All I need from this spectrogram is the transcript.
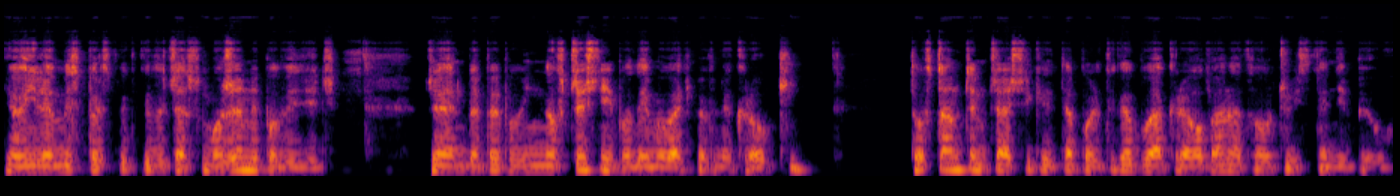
i o ile my z perspektywy czasu możemy powiedzieć, że NBP powinno wcześniej podejmować pewne kroki, to w tamtym czasie, kiedy ta polityka była kreowana, to oczywiste nie było.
